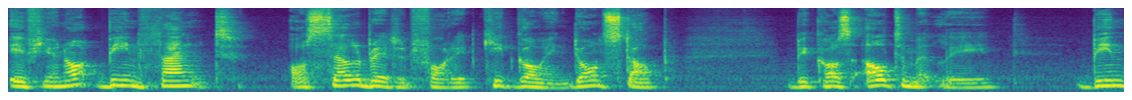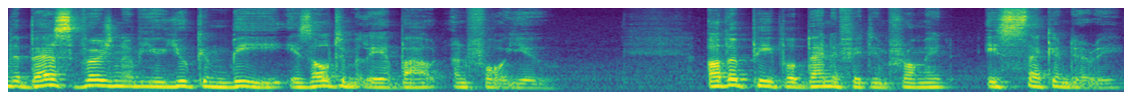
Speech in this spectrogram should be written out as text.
if you're not being thanked or celebrated for it, keep going. Don't stop because ultimately being the best version of you you can be is ultimately about and for you. Other people benefiting from it is secondary,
